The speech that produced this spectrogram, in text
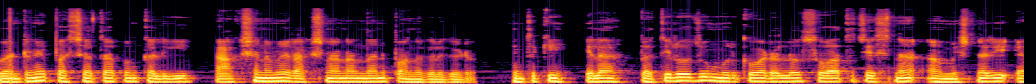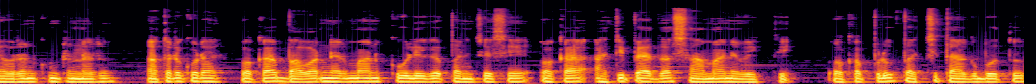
వెంటనే పశ్చాత్తాపం కలిగి ఆ క్షణమే రక్షణానందాన్ని పొందగలిగాడు. ఇంతకీ ఇలా ప్రతిరోజు మురికివాడలో సువాత చేసిన ఆ మిషనరీ ఎవరనుకుంటున్నారు? అతడు కూడా ఒక భవన నిర్మాణ కూలీగా పనిచేసే ఒక అతిపేద సామాన్య వ్యక్తి. ఒకప్పుడు పచ్చి తాగుబోతూ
